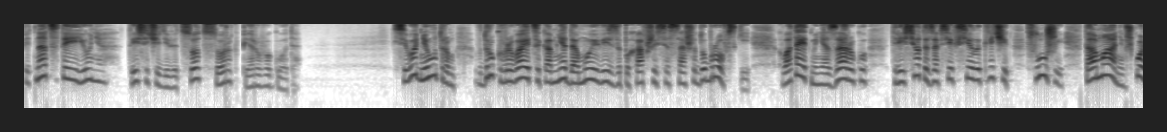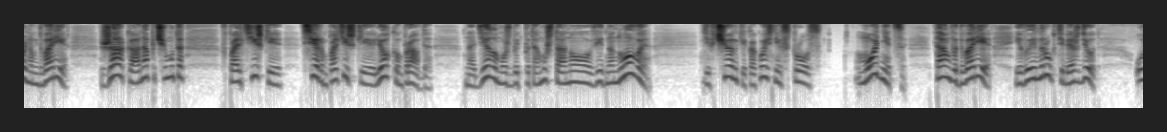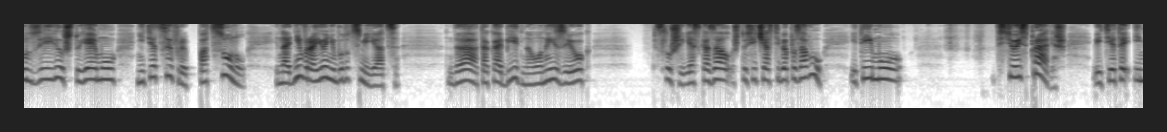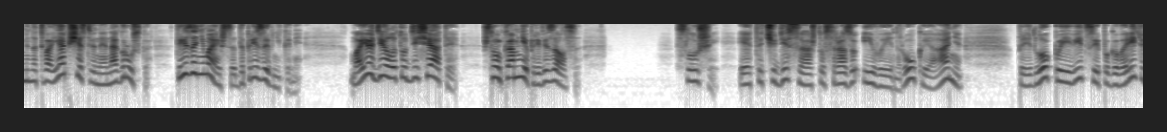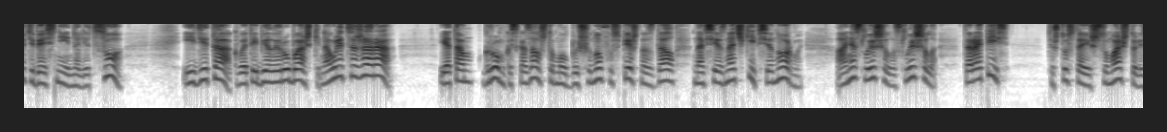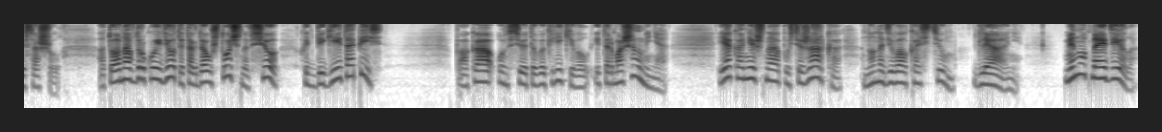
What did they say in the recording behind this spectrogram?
15 июня 1941 года. Сегодня утром вдруг врывается ко мне домой весь запыхавшийся Саша Дубровский, хватает меня за руку, трясет изо всех сил и кричит «Слушай, там Аня в школьном дворе. Жарко, она почему-то в пальтишке, в сером пальтишке, легком, правда. Надела, может быть, потому что оно, видно, новое? Девчонки, какой с них спрос? Модницы, там во дворе, и военрук тебя ждет. Он заявил, что я ему не те цифры подсунул, и над ним в районе будут смеяться». Да, так обидно, он и изрек. Слушай, я сказал, что сейчас тебя позову, и ты ему все исправишь, ведь это именно твоя общественная нагрузка. Ты занимаешься допризывниками. Мое дело тут десятое, что он ко мне привязался. Слушай, это чудеса, что сразу и Военрук, и Аня. Предлог появиться и поговорить у тебя с ней на лицо. Иди так, в этой белой рубашке, на улице жара. Я там громко сказал, что, мол, Большунов успешно сдал на все значки, все нормы. Аня слышала, слышала. Торопись. Ты что стоишь, с ума, что ли, сошел? А то она вдруг уйдет, и тогда уж точно все, хоть беги и топись. Пока он все это выкрикивал и тормошил меня, я, конечно, пусть и жарко, но надевал костюм для Ани. Минутное дело.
